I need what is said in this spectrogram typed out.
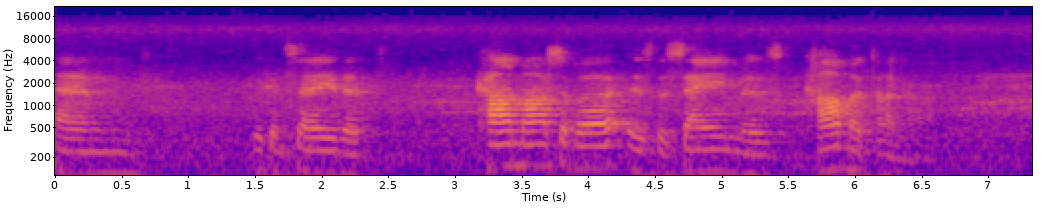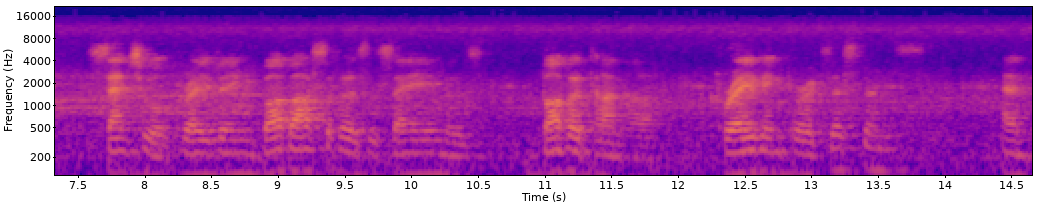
And we can say that kamasava is the same as kamatanha, sensual craving. Bhavasava is the same as bhavatanha, craving for existence. And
